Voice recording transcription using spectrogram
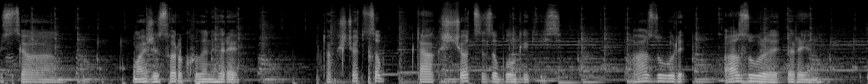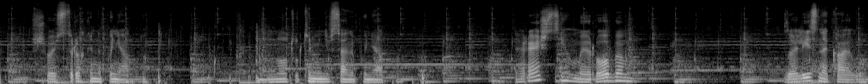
Ось ця майже 40 хвилин гри. Так, що це за. Так, що це за блок якийсь? Азури. Азурин. Щось трохи непонятно. Ну тут і мені все непонятно. Нарешті ми робимо залізне кайло.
